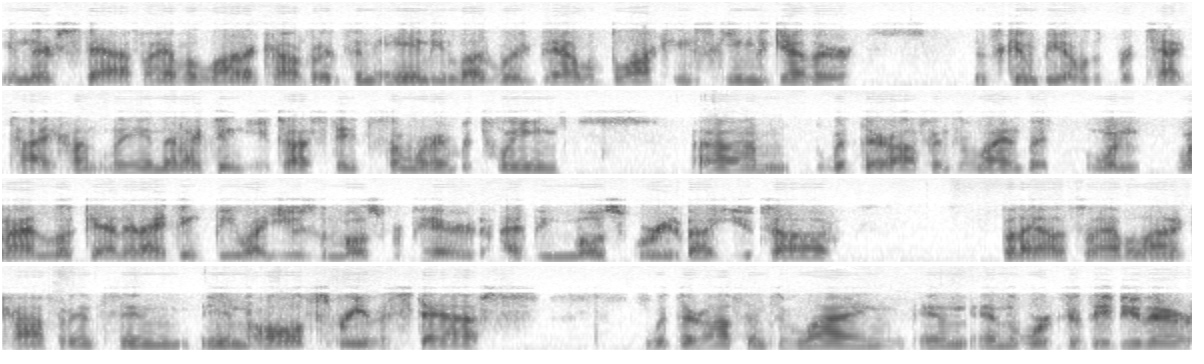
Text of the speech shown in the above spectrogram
in their staff. I have a lot of confidence in Andy Ludwig to have a blocking scheme together that's going to be able to protect Ty Huntley. And then I think Utah State's somewhere in between um, with their offensive line. But when when I look at it, I think BYU is the most prepared. I'd be most worried about Utah, but I also have a lot of confidence in in all three of the staffs with their offensive line and and the work that they do there.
